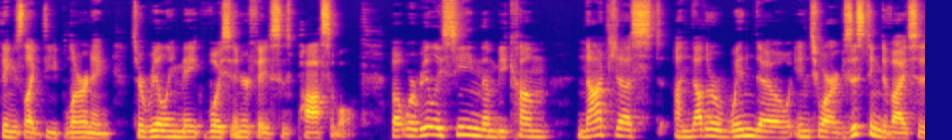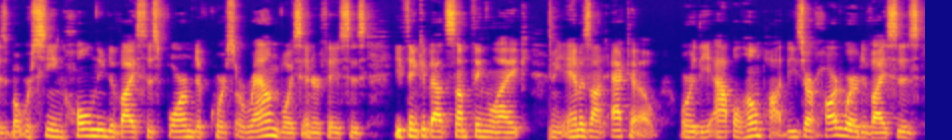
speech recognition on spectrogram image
things like deep learning to really make voice interfaces possible. But we're really seeing them become not just another window into our existing devices, but we're seeing whole new devices formed, of course, around voice interfaces. You think about something like Amazon Echo or the Apple HomePod. These are hardware devices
